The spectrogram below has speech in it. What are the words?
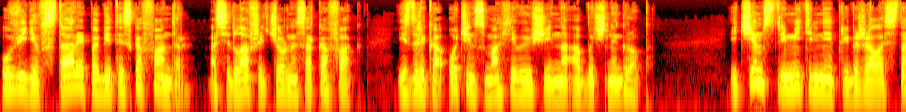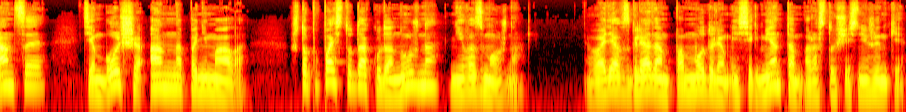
увидев старый побитый скафандр, оседлавший черный саркофаг, издалека очень смахивающий на обычный гроб. И чем стремительнее приближалась станция, тем больше Анна понимала, что попасть туда, куда нужно, невозможно. Водя взглядом по модулям и сегментам растущей снежинки,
